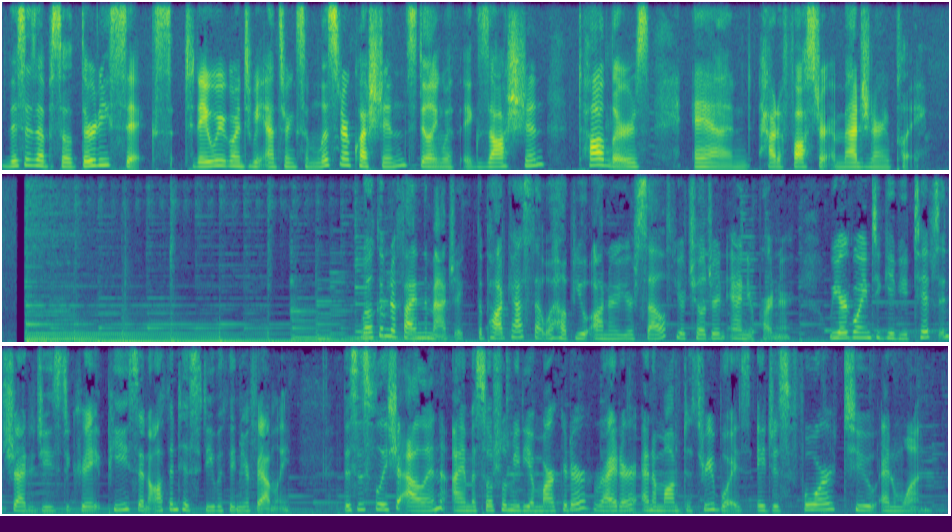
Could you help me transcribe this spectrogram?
This is episode 36. Today we are going to be answering some listener questions dealing with exhaustion, toddlers, and how to foster imaginary play. Welcome to Find the Magic, the podcast that will help you honor yourself, your children, and your partner. We are going to give you tips and strategies to create peace and authenticity within your family. This is Felicia Allen. I am a social media marketer, writer, and a mom to three boys, ages four, two, and one.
